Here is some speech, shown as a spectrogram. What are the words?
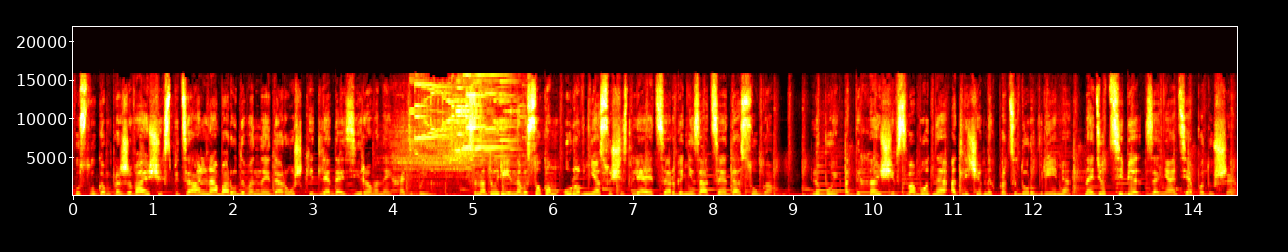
К услугам проживающих специально оборудованные дорожки для дозированной ходьбы. В санатории на высоком уровне осуществляется организация досуга. Любой отдыхающий в свободное от лечебных процедур время найдет себе занятия по душе.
